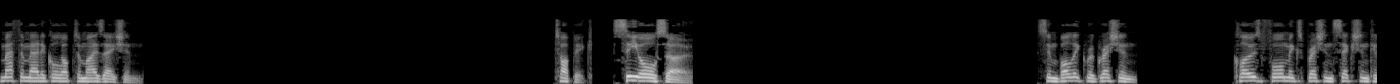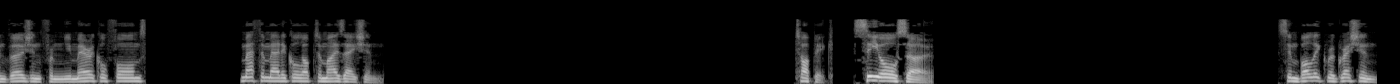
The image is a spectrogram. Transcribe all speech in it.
Mathematical optimization. Topic. See also. Symbolic regression. Closed form expression section conversion from numerical forms. Mathematical optimization See also. Symbolic regression.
